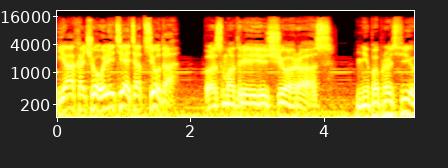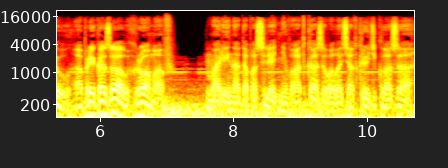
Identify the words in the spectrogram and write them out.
Я хочу улететь отсюда!» «Посмотри еще раз!» Не попросил, а приказал Хромов. Марина до последнего отказывалась открыть глаза.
